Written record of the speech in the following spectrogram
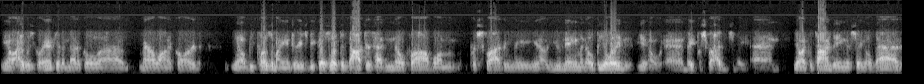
you know, I was granted a medical uh, marijuana card, you know, because of my injuries. Because look, the doctors had no problem prescribing me, you know, you name an opioid, you know, and they prescribed it to me. And you know, at the time, being a single dad,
